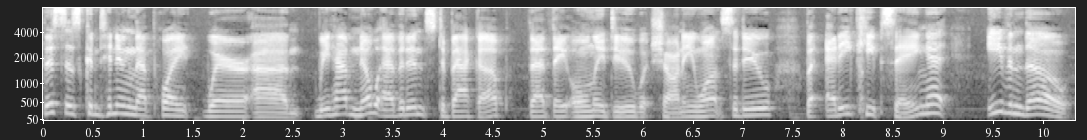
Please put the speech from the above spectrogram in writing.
this is continuing that point where um, we have no evidence to back up that they only do what Shawnee wants to do, but Eddie keeps saying it, even though,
